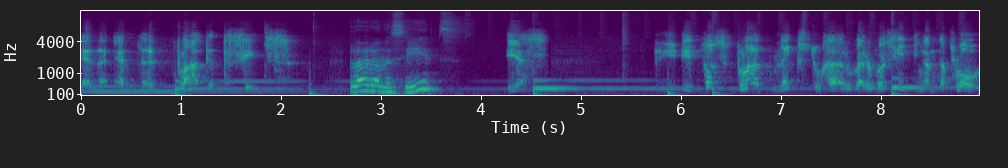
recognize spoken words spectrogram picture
And, and the blood at the seats. Blood on the seats? Yes it was blood next to her where it was sitting on the floor.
